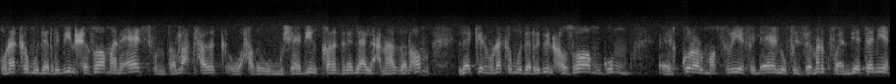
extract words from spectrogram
هناك مدربين عظام أنا آسف إن طلعت حضرتك والمشاهدين قناة النادي الاهلي عن هذا الأمر لكن هناك مدربين عظام جم الكرة المصرية في الأهلي وفي الزمالك وفي أندية ثانية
